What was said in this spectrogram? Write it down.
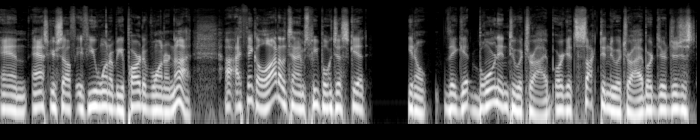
and ask yourself if you want to be a part of one or not. I think a lot of the times people just get, you know, they get born into a tribe or get sucked into a tribe or they're, just,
